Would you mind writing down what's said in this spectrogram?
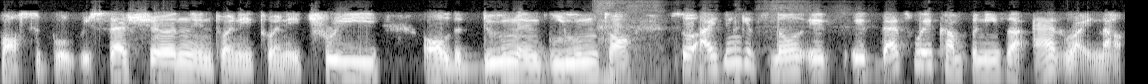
possible recession in 2023, all the doom and gloom talk. So I think it's no, it, it, that's where companies are at right now.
